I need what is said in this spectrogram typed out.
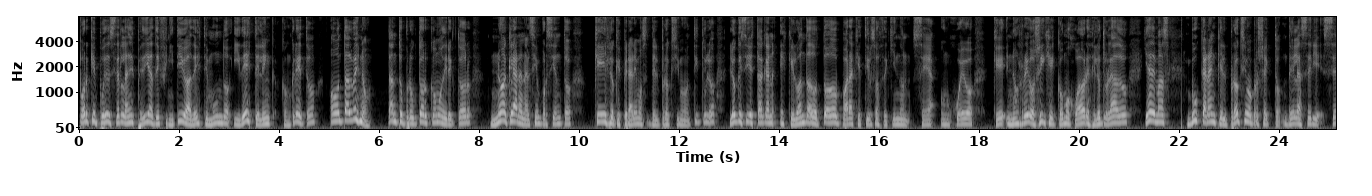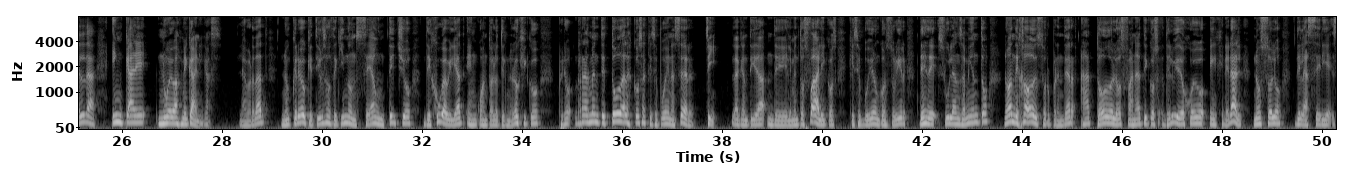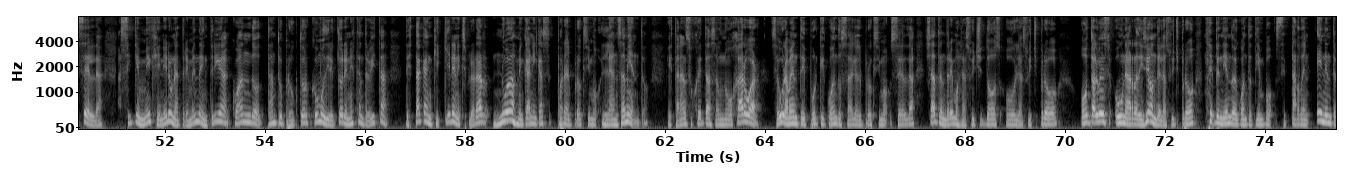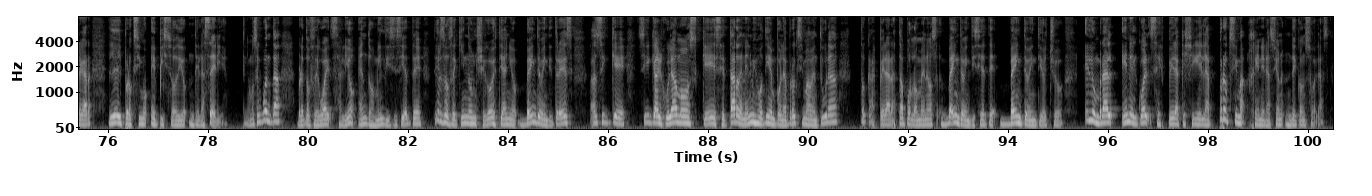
porque puede ser la despedida definitiva de este mundo y de este Link concreto, o tal vez no. Tanto productor como director no aclaran al 100% qué es lo que esperaremos del próximo título. Lo que sí destacan es que lo han dado todo para que Tears of the Kingdom sea un juego que nos regocije como jugadores del otro lado y además buscarán que el próximo proyecto de la serie Zelda encare nuevas mecánicas. La verdad, no creo que Tears of the Kingdom sea un techo de jugabilidad en cuanto a lo tecnológico, pero realmente todas las cosas que se pueden hacer, sí, la cantidad de elementos fálicos que se pudieron construir desde su lanzamiento no han dejado de sorprender a todos los fanáticos del videojuego en general, no solo de la serie Zelda. Así que me genera una tremenda intriga cuando tanto productor como director en esta entrevista destacan que quieren explorar nuevas mecánicas para el próximo lanzamiento. ¿Estarán sujetas a un nuevo hardware? Seguramente porque cuando salga el próximo Zelda ya tendremos la Switch 2 o la Switch Pro o tal vez una reedición de la Switch Pro dependiendo de cuánto tiempo se tarden en entregar el próximo episodio de la serie. Tengamos en cuenta, Breath of the Wild salió en 2017, Tears of the Kingdom llegó este año 2023, así que si calculamos que se tarda en el mismo tiempo en la próxima aventura, toca esperar hasta por lo menos 2027-2028, el umbral en el cual se espera que llegue la próxima generación de consolas.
